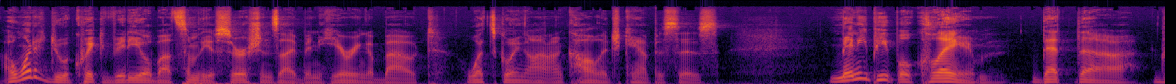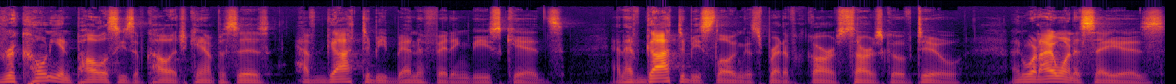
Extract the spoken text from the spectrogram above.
I wanted to do a quick video about some of the assertions I've been hearing about what's going on on college campuses. Many people claim that the draconian policies of college campuses have got to be benefiting these kids and have got to be slowing the spread of SARS CoV 2. And what I want to say is,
